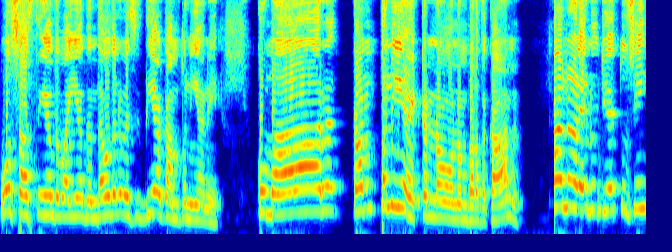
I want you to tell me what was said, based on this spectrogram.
ਉਹ ਸਸਤੀਆਂ ਦਵਾਈਆਂ ਦਿੰਦਾ, ਉਹਦੇ ਵਿੱਚ ਸਿੱਧੀਆਂ ਕੰਪਨੀਆਂ ਨੇ। ਕੁਮਾਰ ਕੰਪਨੀ ਹੈ ਇੱਕ 9 ਨੰਬਰ ਦੁਕਾਨ। ਦੁਕਾਨ ਵਾਲੇ ਜੇ ਤੁਸੀਂ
